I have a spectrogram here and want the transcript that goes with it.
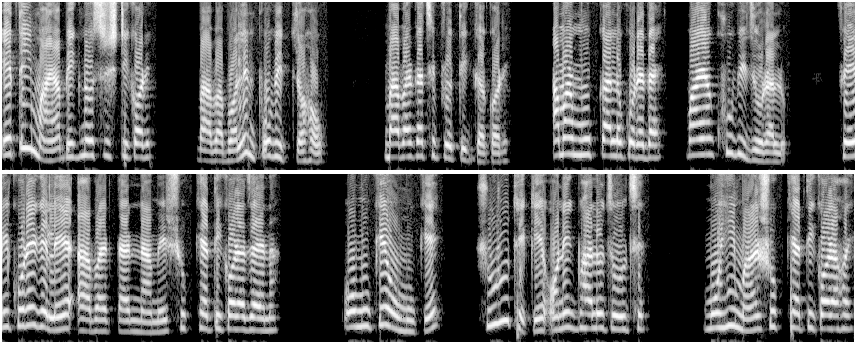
এতেই মায়া বিঘ্ন সৃষ্টি করে। বাবা বলেন, পবিত্র হও। বাবার কাছে প্রতিজ্ঞা করে। আমার মুখ কালো করে দেয়। মায়া খুবই জোরালো। ফেল করে গেলে আবার তার নামের সুখ্যাতি করা যায় না। অমুকে অমুকে, শুরু থেকে অনেক ভালো চলছে। মহিমার সুখ্যাতি করা হয়।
